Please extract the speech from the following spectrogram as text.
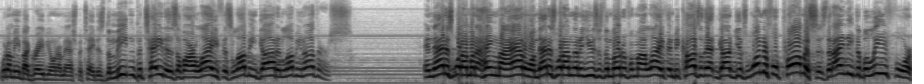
What do I mean by gravy on our mashed potatoes? The meat and potatoes of our life is loving God and loving others. And that is what I'm going to hang my hat on. That is what I'm going to use as the motive of my life. And because of that, God gives wonderful promises that I need to believe for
